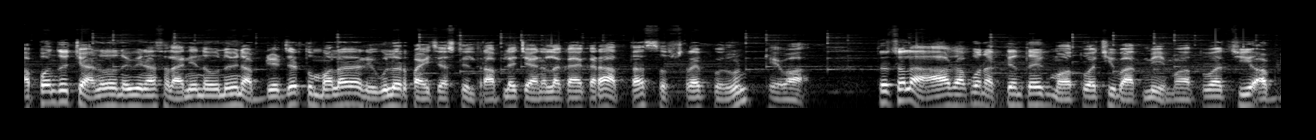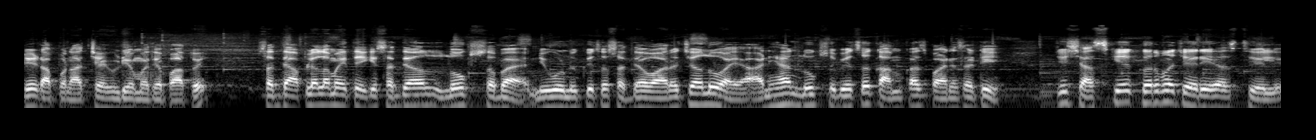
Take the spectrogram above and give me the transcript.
आपण जर चॅनल नवीन असाल आणि नवनवीन अपडेट जर तुम्हाला रेग्युलर पाहिजे असतील तर आपल्या चॅनलला काय करा आत्ताच सबस्क्राईब करून ठेवा. तर चला आज आपण अत्यंत एक महत्त्वाची बातमी महत्त्वाची अपडेट आपण आजच्या व्हिडिओमध्ये पाहतोय. सध्या आपल्याला माहिती आहे की सध्या लोकसभा निवडणुकीचं सध्या वारं चालू आहे आणि ह्या लोकसभेचं कामकाज पाहण्यासाठी जे शासकीय कर्मचारी असतील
